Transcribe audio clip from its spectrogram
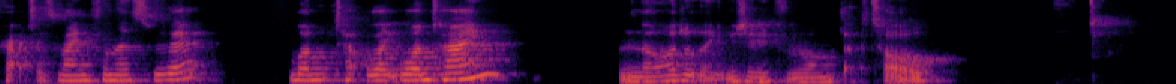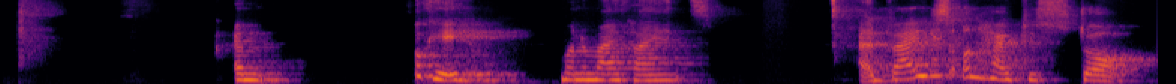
practice mindfulness with it one t- like one time. No, I don't think there's anything wrong with that at all. Um, okay, one of my clients. Advice on how to stop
